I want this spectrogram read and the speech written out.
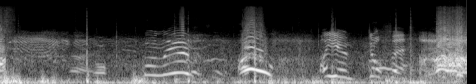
Oh. Go on, Liam! Oh! Oh, you duffer!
